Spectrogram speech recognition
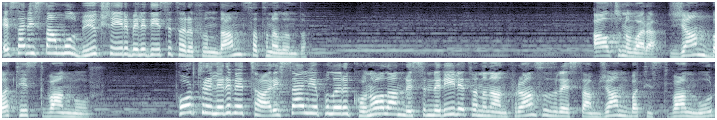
Eser İstanbul Büyükşehir Belediyesi tarafından satın alındı. 6 numara Jean-Baptiste Van Moor Portreleri ve tarihsel yapıları konu alan resimleriyle tanınan Fransız ressam Jean-Baptiste Van Moor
